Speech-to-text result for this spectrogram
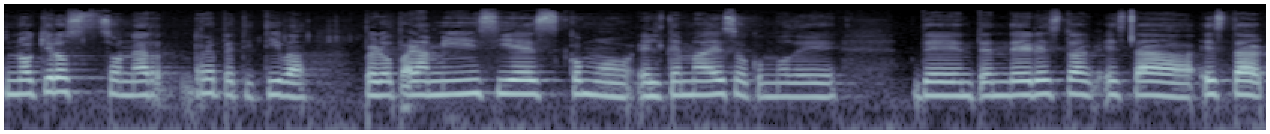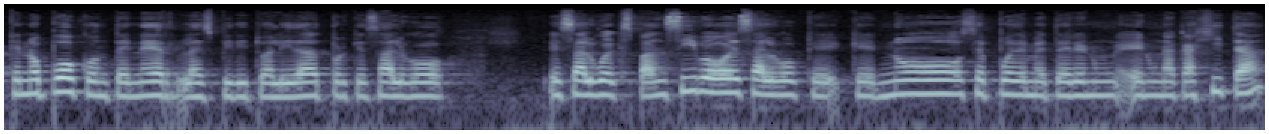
no quiero sonar repetitiva, pero para mí sí es como el tema de eso, como de, de entender esta, esta, esta, que no puedo contener la espiritualidad porque es algo es algo expansivo, es algo que, que no se puede meter en, un, en, una cajita,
